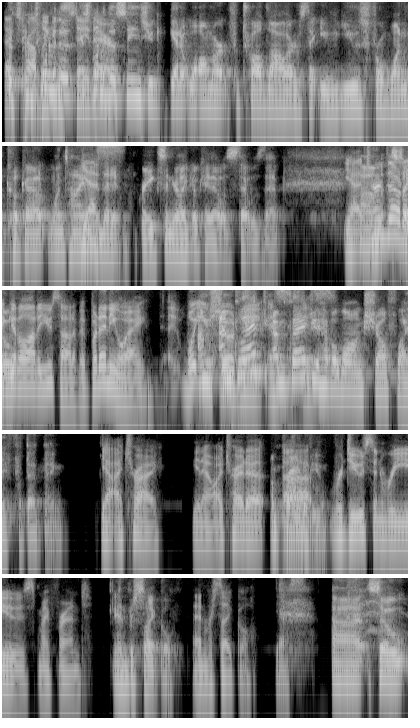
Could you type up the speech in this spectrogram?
that's it's, probably going of to those, stay it's there. one of those things you get at Walmart for twelve dollars that you use for one cookout one time, and then it breaks, and you're like, okay, that was that was that. yeah, it um, turns out I get a lot of use out of it. But anyway, what you I'm, showed I'm glad. me, I'm is- glad you have a long shelf life with that thing Yeah, I try. You know, I try to. I'm proud of uh, you. Reduce and reuse, my friend, and recycle. and recycle. Yes. Uh, so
